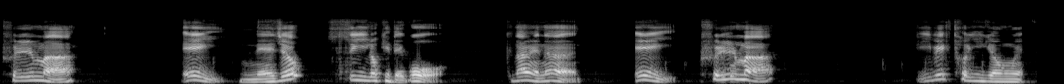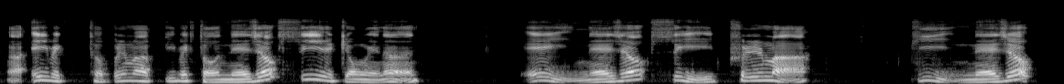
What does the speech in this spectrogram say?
풀마 A 내적 C 이렇게 되고 그 다음에는 A 풀마 B 벡터의 경우에 아 A 벡터 풀마 B 벡터 내적 C일 경우에는 A 내적 C 풀마 B 내적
